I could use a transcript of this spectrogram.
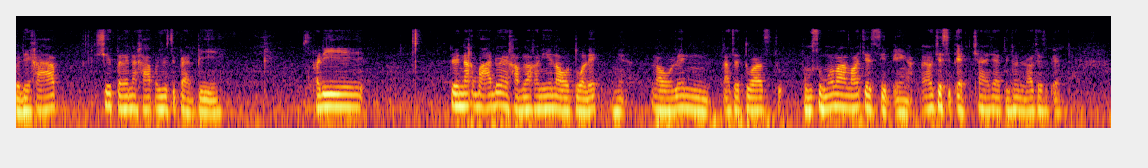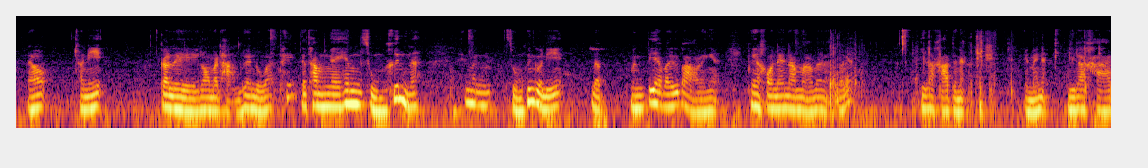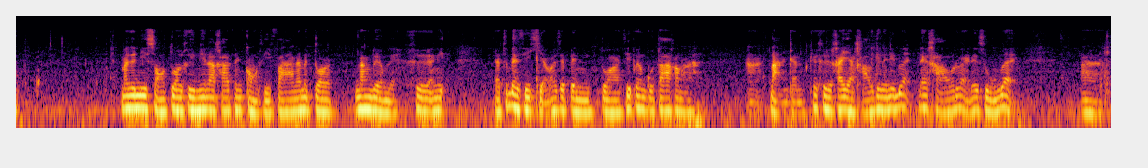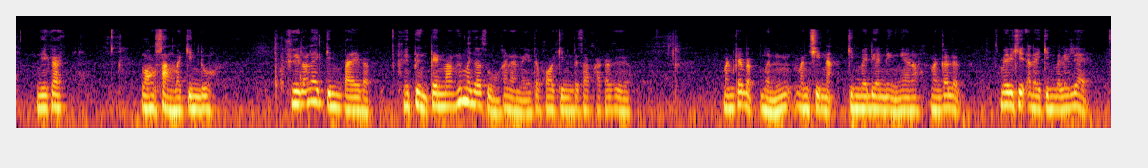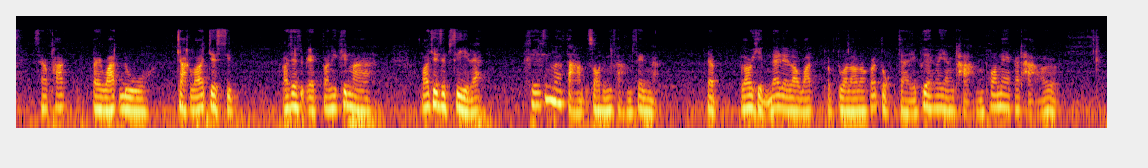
สวัสดีครับ ชื่อเติร์ดนะครับ อายุ 18 ปี พอดีเป็นนักบาสด้วยครับ แล้วคราวนี้เราตัวเล็กเนี่ย เราเล่นอาจจะตัวผมสูงประมาณ 170 เองอะแล้ว71 ใช่ใช่เป็นต้น171 แล้วคราวนี้ก็เลยลองมาถามเพื่อนดูว่าเฮ้จะทำไงให้มันสูงขึ้นนะ ให้มันสูงขึ้นกว่านี้ แบบมันเตี้ยไปหรือเปล่าอะไรเงี้ย เพื่อนเขาแนะนำมาว่าตัวเนี้ยมีราคาตัวเนี้ยเห็นไหมเนี่ยมีราคา มันจะมีสองตัวคือมีราคาเป็นกล่องสีฟ้านะเป็นตัวดั้งเดิมเลย คืออันนี้แต่ถ้าเป็นสีเขียวจะเป็นตัวที่เพิ่มกูต้าเข้ามาอ่าต่างกัน ก็คือใครอยากขาวกินอันนี้ด้วย ได้ขาวด้วยได้สูงด้วย อ่า นี่ก็ลองสั่งมากินดู คือตอนแรกกินไปแบบ คือตื่นเต้นมากเฮ้ยมันจะสูงขนาดไหน แต่พอกินไปสักพักก็คือ มันก็แบบเหมือนมันชินอะกินไปเดือนหนึ่งเนี่ยเนาะ มันก็แบบไม่ได้คิดอะไรกินไปเรื่อยๆ สักพักไปวัดดูจากร้อยเจ็ดสิบ ร้อยเจ็ดสิบเอ็ดตอนนี้ขึ้นมาร้อยเจ็ดสิบสี่แล้ว คือขึ้นมาสามสองถึงสามเซนอะแบบเราเห็นได้เลยเราวัดกับตัวเราเราก็ตกใจเพื่อนก็ยังถาม พ่อแม่ก็ถามว่าแบบ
